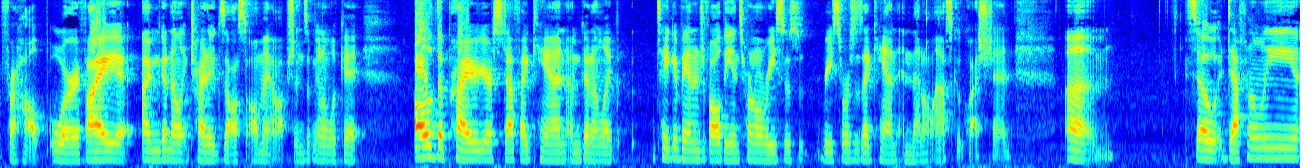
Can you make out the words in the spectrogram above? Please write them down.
for help. Or if i i'm going to like try to exhaust all my options i'm going to look at all of the prior year stuff i can. I'm going to like take advantage of all the internal resources i can and then i'll ask a question. Um, so definitely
